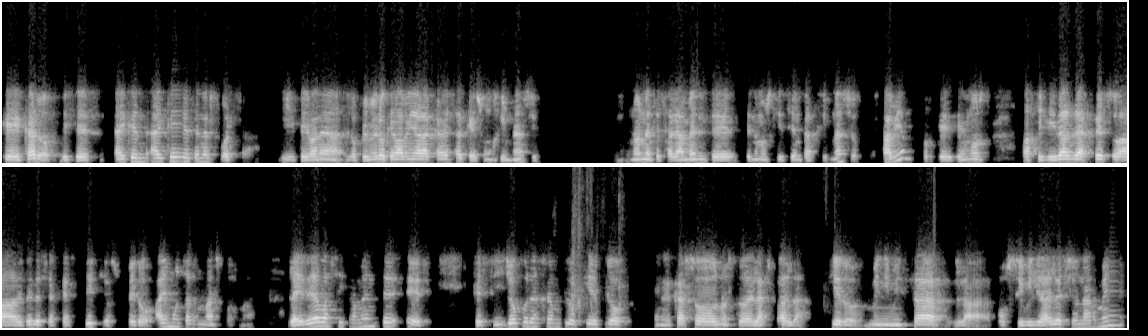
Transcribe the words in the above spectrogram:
que, claro, dices, hay que, hay que tener fuerza y lo primero que va a venir a la cabeza que es un gimnasio. No necesariamente tenemos que ir siempre al gimnasio, está bien, porque tenemos facilidad de acceso a diferentes ejercicios, pero hay muchas más formas. La idea básicamente es que si yo, por ejemplo, quiero, en el caso nuestro de la espalda, quiero minimizar la posibilidad de lesionarme,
